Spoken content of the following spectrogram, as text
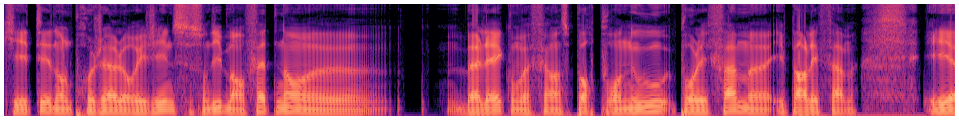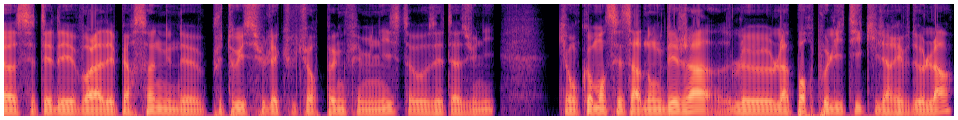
qui étaient dans le projet à l'origine se sont dit bah en fait non euh, Balek, on va faire un sport pour nous, pour les femmes euh, et par les femmes. Et euh, c'était des, voilà, des personnes de- plutôt issues de la culture punk féministe aux États-Unis qui ont commencé ça. Donc déjà, l'apport politique, il arrive de là.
